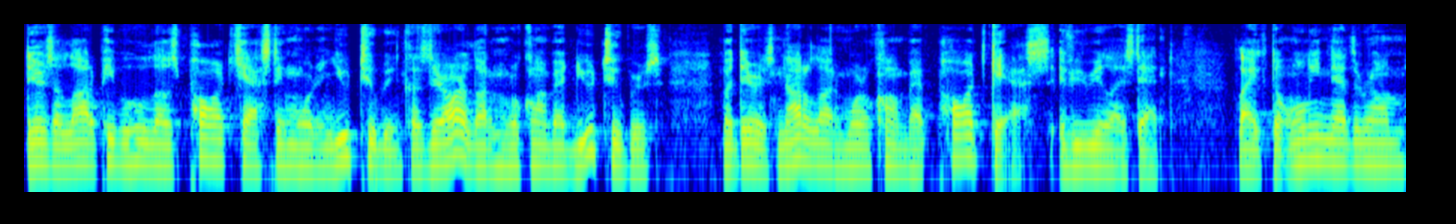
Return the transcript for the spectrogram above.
there's a lot of people who loves podcasting more than YouTubing because there are a lot of Mortal Kombat YouTubers, but there is not a lot of Mortal Kombat podcasts. If you realize that, like the only NetherRealm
